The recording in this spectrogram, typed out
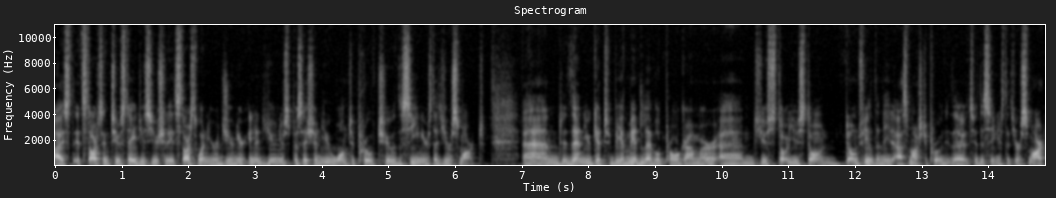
It starts in two stages usually. It starts when you're a junior. In a junior's position, you want to prove to the seniors that you're smart and then you get to be a mid-level programmer and you, st- you st- don't feel the need as much to prove the, to the seniors that you're smart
